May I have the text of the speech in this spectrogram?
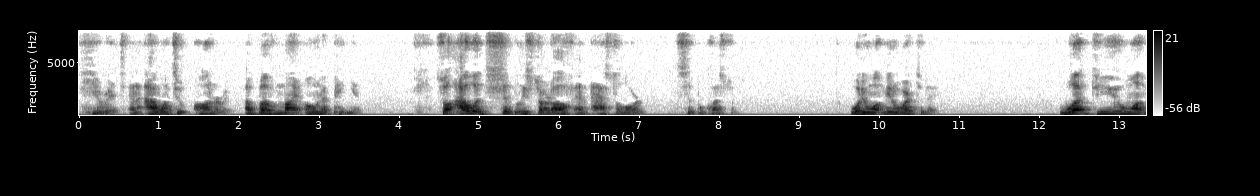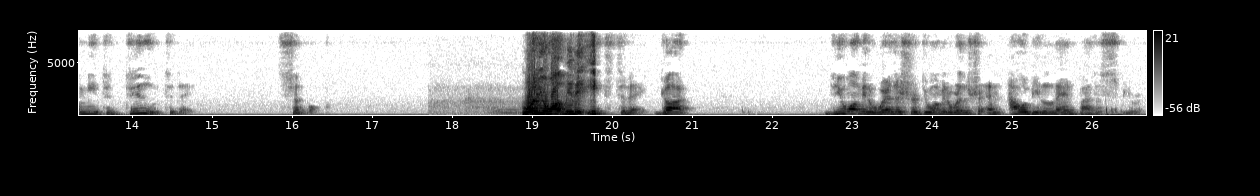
hear it and I want to honor it above my own opinion. So I would simply start off and ask the Lord, simple question. What do you want me to wear today? What do you want me to do today? Simple. What do you want me to eat today? God, do you want me to wear this shirt? Do you want me to wear this shirt? And I will be led by the Spirit.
